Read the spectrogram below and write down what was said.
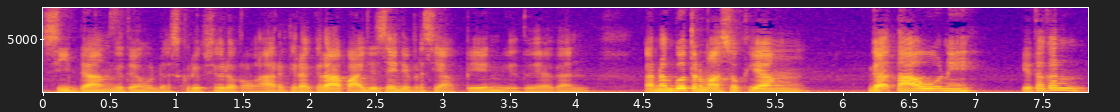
sidang gitu yang udah skripsi udah kelar kira-kira apa aja sih yang dipersiapin gitu ya kan. Karena gue termasuk yang nggak tahu nih kita kan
